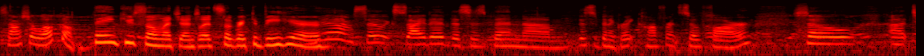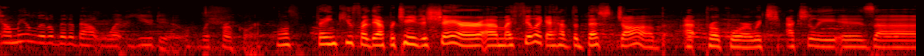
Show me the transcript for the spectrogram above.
Sasha, welcome. Thank you so much, Angela. It's so great to be here. Yeah, I'm so excited. This has been um, this has been a great conference so far. So, uh, tell me a little bit about what you do with Procore. Well, thank you for the opportunity to share. Um, I feel like I have the best job at Procore, which actually is uh,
